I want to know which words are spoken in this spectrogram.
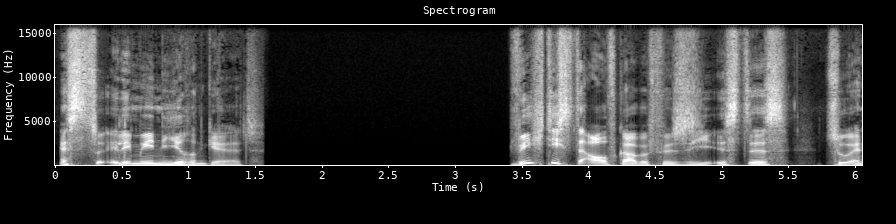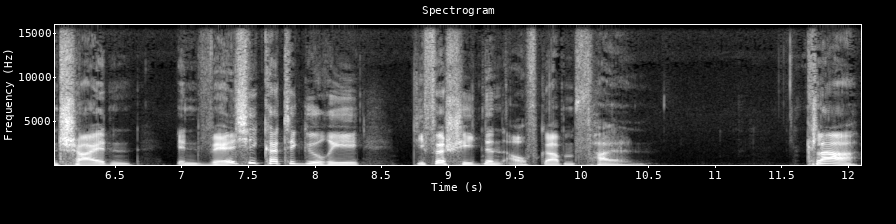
es zu eliminieren gilt. Wichtigste Aufgabe für Sie ist es, zu entscheiden, in welche Kategorie die verschiedenen Aufgaben fallen. Klar,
